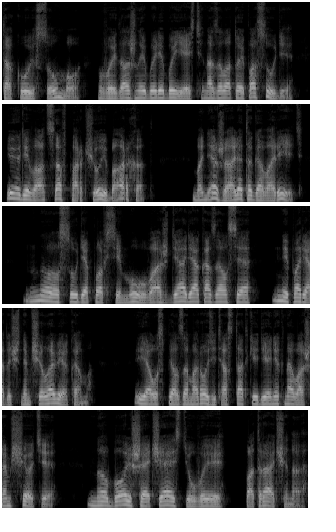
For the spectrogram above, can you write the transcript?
такую сумму, вы должны были бы есть на золотой посуде и одеваться в парчу и бархат. Мне жаль это говорить, но, судя по всему, ваш дядя оказался непорядочным человеком. Я успел заморозить остатки денег на вашем счете, но большая часть, увы, потрачена».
